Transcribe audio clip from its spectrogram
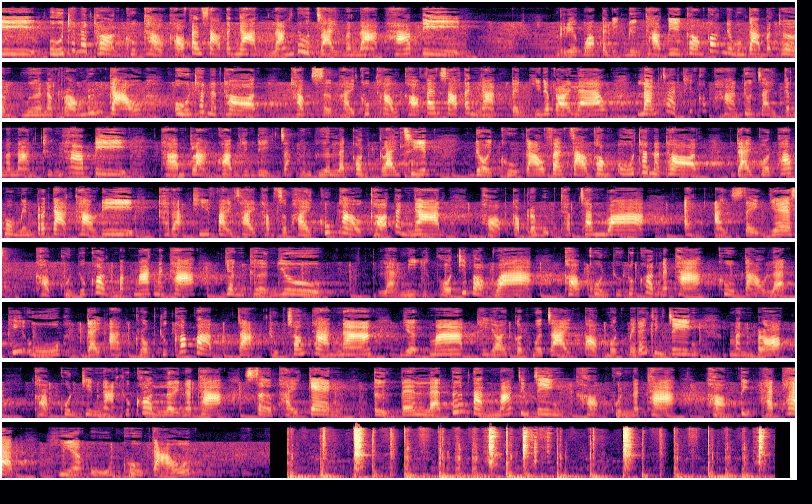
ดีอูธนาธรคุกเข่าขอแฟนสาวแต่งงานหลังดูใจมานาน 5 ปี เรียกว่าเป็นอีกหนึ่งข่าวดีของคนในวงการบันเทิง เมื่อนักร้องรุ่นเก่า อูธนาธรทำเซอร์ไพรส์คุกเข่าขอแฟนสาวแต่งงานเป็นที่เรียบร้อยแล้ว หลังจากที่คบหาดูใจกันมานานถึง 5 ปี ท่ามกลางความยินดีจากเพื่อนๆและคนใกล้ชิด โดยคู่เก่าแฟนสาวของอูธนาธรได้โพสต์ภาพโมเมนต์ประกาศข่าวดี ขณะที่ฝ่ายชายทำเซอร์ไพรส์คุกเข่าขอแต่งงาน พร้อมกับระบุแคปชั่นว่า and I say yes ขอบคุณทุกคนมาก ๆ นะคะ ยังเขินอยู่ และมีอีกโพสต์ที่บอกว่า ขอบคุณทุกๆคนนะคะ ครูเก่าและพี่อู ได้อ่านครบทุกข้อความจากทุกช่องทางนะ เยอะมาก ทยอยกดหัวใจตอบหมดไม่ได้จริง ๆ มันบล็อก ขอบคุณทีมงานทุกคนเลยนะคะเซอร์ไพรส์เก่ง ตื่นเต้นและตื้นตันมากจริงๆ ขอบคุณนะคะ พร้อมติดแฮชแท็กเฮียอูคูเก๋า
